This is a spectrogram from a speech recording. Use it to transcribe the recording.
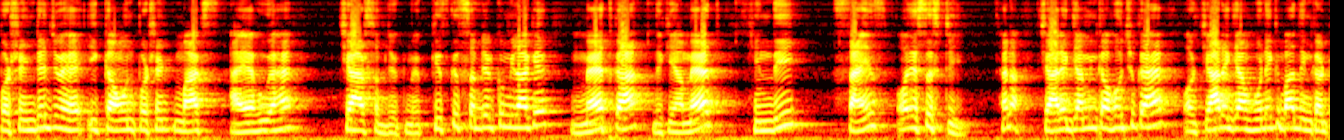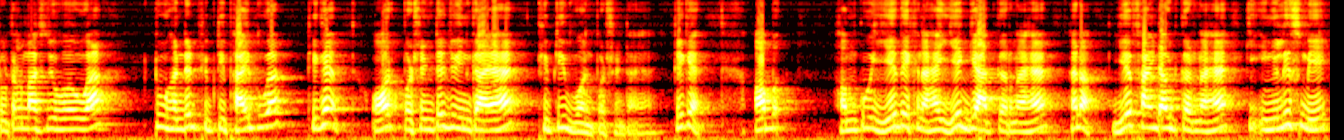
परसेंटेज जो है, इक्यावन परसेंट मार्क्स आया हुआ है चार सब्जेक्ट में। किस किस सब्जेक्ट को मिला के? मैथ का। देखिए यहाँ मैथ, हिंदी साइंस और एसएसटी है ना, चार एग्ज़ाम इनका हो चुका है और चार एग्ज़ाम होने के बाद इनका टोटल मार्क्स जो हुआ 255 हुआ, ठीक है? और परसेंटेज जो इनका आया है 51 परसेंट आया है। ठीक है? अब हमको ये देखना है, ये ज्ञात करना है है ना? ये फाइंड आउट करना है कि इंग्लिश में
